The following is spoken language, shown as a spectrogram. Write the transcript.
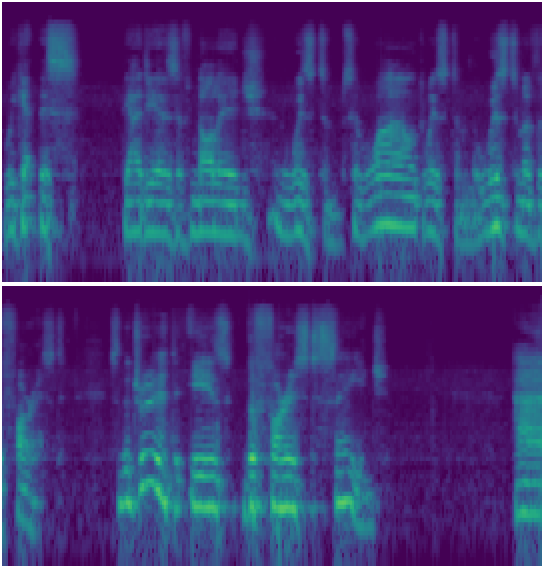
we get this the ideas of knowledge and wisdom. So wild wisdom, the wisdom of the forest. So the druid is the forest sage. And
